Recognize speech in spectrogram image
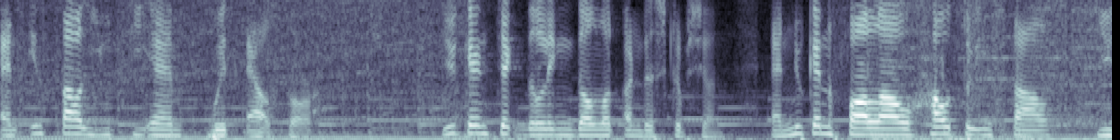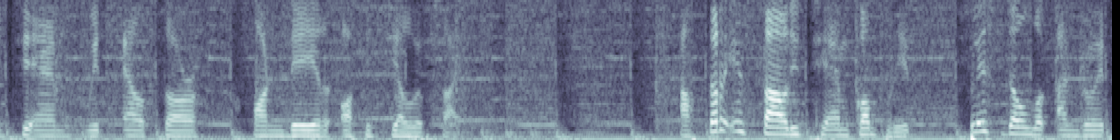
and install UTM with AltStore. You can check the link download on description and you can follow how to install UTM with AltStore on their official website. After install UTM complete, please download Android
